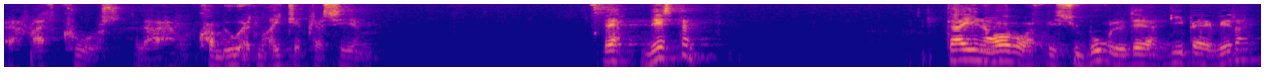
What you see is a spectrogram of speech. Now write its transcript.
af ret kurs, eller er kommet ud af den rigtige placering. Ja, næste. Der er en over ved symbolet der, lige bag ved dig.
